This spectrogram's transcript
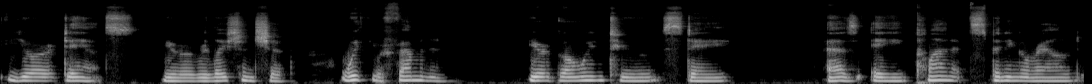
your dance, your relationship with your feminine, you're going to stay as a planet spinning around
